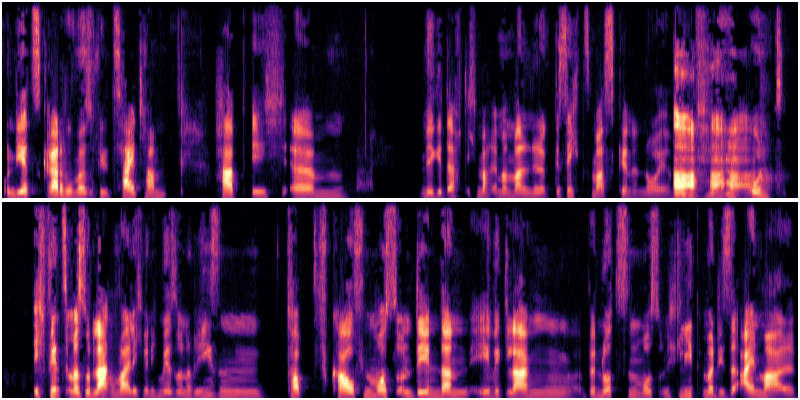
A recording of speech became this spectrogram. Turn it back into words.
Und jetzt, gerade wo wir so viel Zeit haben, habe ich ähm, mir gedacht, ich mache immer mal eine Gesichtsmaske, eine neue. Aha. Und ich finde es immer so langweilig, wenn ich mir so einen riesen Topf kaufen muss und den dann ewig lang benutzen muss. Und ich liebe immer diese Einmal-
